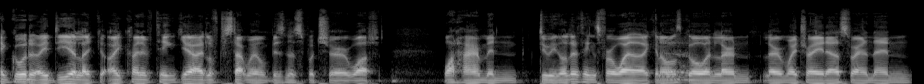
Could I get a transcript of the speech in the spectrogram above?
a good idea. Like I kind of think, yeah, I'd love to start my own business, but sure, what what harm in doing other things for a while? I can always Yeah. go and learn learn my trade elsewhere, and then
